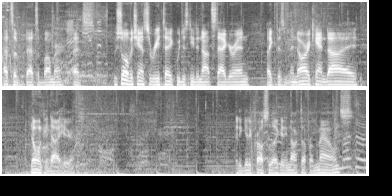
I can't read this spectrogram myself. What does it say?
That's a that's a bummer. That's we still have a chance to retake. We just need to not stagger in. Like this Minara can't die. No one can die here. Gotta get across without getting knocked off our mounts. Mother,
